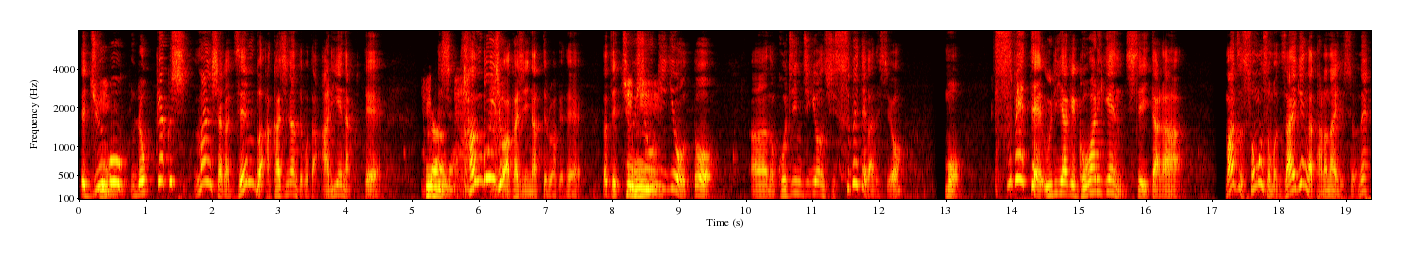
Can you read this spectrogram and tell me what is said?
で、15億、600万社が全部赤字なんてことはありえなくて。半分以上赤字になってるわけで、だって中小企業と、あの個人事業主すべてがですよ、もうすべて売上5割減していたら、まずそもそも財源が足らないですよね。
